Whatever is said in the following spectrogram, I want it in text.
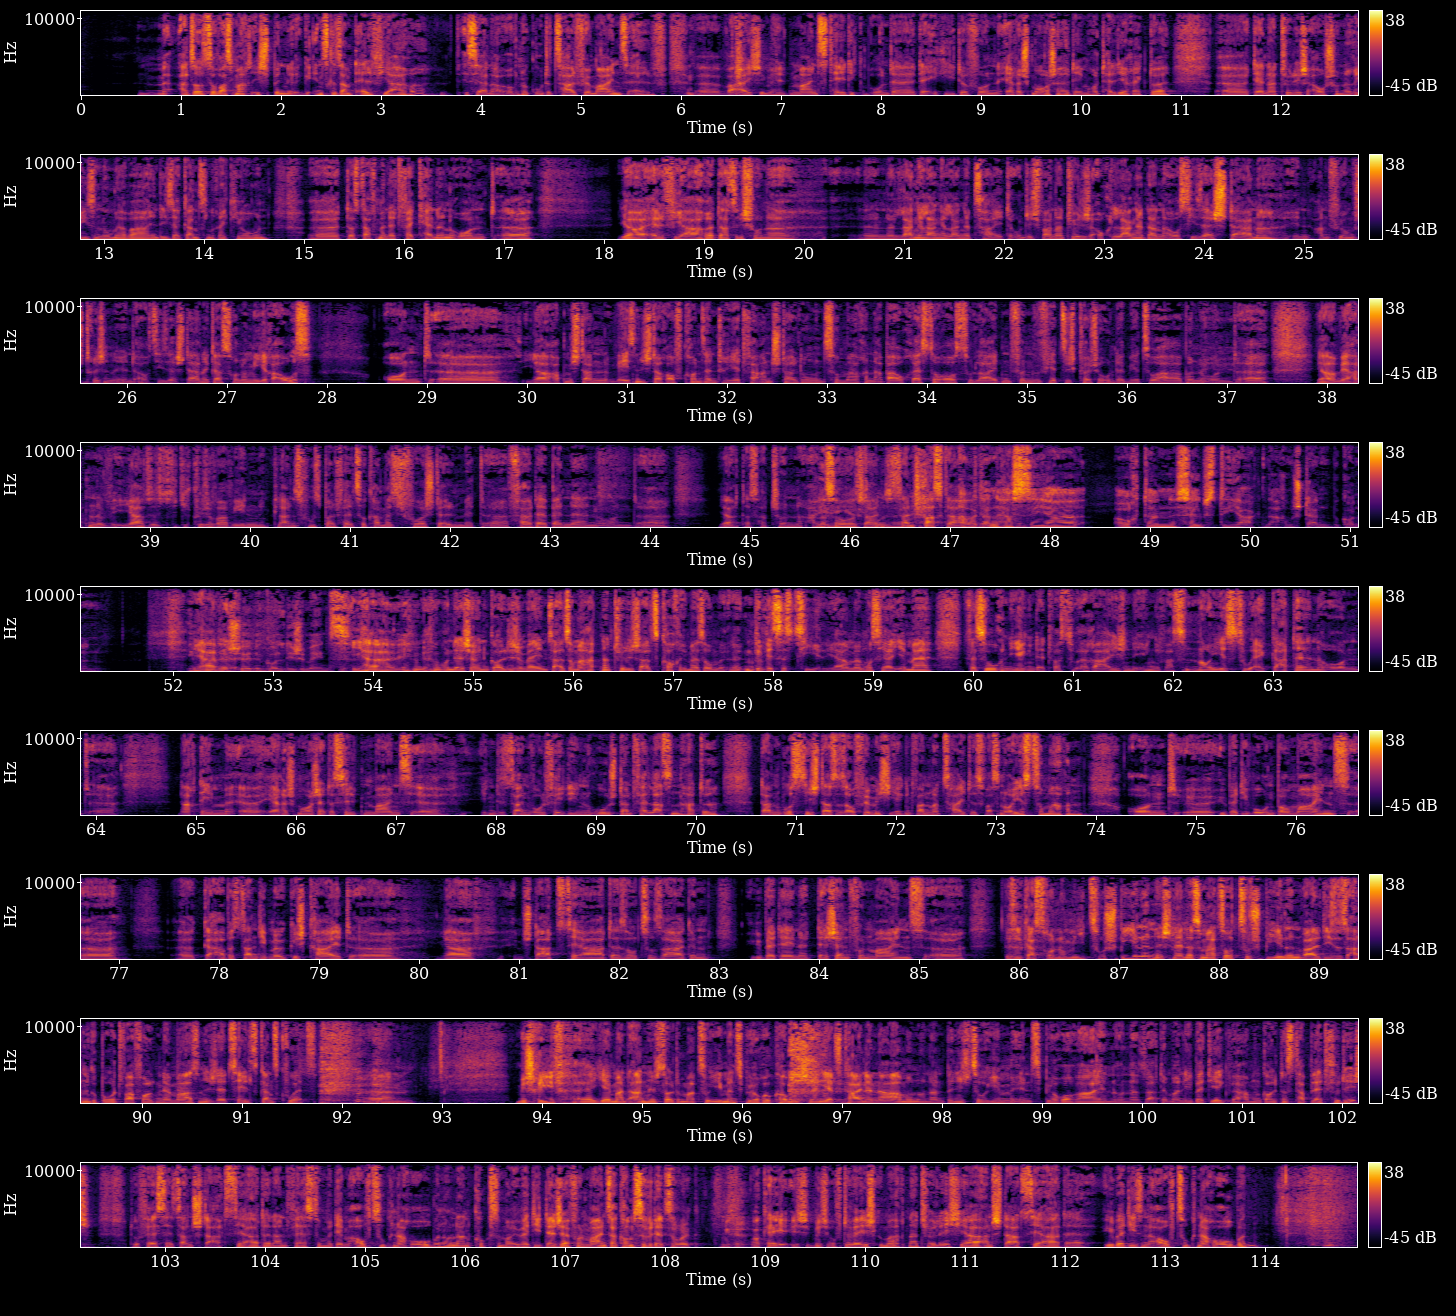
Also sowas macht, ich bin insgesamt elf Jahre, ist ja auch eine gute Zahl für Mainz, elf, äh, war ich im Hilton Mainz tätig unter der Ägide von Erich Morscher, dem Hoteldirektor, äh, der natürlich auch schon eine Riesennummer war in dieser ganzen Region. Äh, das darf man nicht verkennen und äh, ja, elf Jahre, das ist schon eine, eine lange, lange, lange Zeit. Und ich war natürlich auch lange dann aus dieser Sterne, in Anführungsstrichen, in, aus dieser Sterne-Gastronomie raus. und äh, ja, habe mich dann wesentlich darauf konzentriert, Veranstaltungen zu machen, aber auch Restaurants zu leiten, 45 Köche unter mir zu haben und äh, ja, wir hatten ja die Küche war wie ein kleines Fußballfeld, so kann man sich vorstellen mit äh, Förderbändern und äh, ja, das hat schon alles so seinen, seinen Spaß gehabt. Aber dann hast du ja auch dann selbst die Jagd nach dem Stern begonnen. Im Ja, wunderschöne goldige Mains. Ja, wunderschön goldige Mains. Also man hat natürlich als Koch immer so ein gewisses Ziel. Ja, man muss ja immer versuchen, irgendetwas zu erreichen, irgendwas Neues zu ergattern und äh, Nachdem äh, Erich Morscher das Hilton Mainz äh, in seinen wohlverdienten Ruhestand verlassen hatte, dann wusste ich, dass es auch für mich irgendwann mal Zeit ist, was Neues zu machen. Und äh, über die Wohnbau Mainz äh, äh, gab es dann die Möglichkeit, äh, ja, im Staatstheater sozusagen über den Dächern von Mainz äh, bisschen Gastronomie zu spielen. Ich nenne es mal so zu spielen, weil dieses Angebot war folgendermaßen, ich erzähle es ganz kurz. ähm, mich rief äh, jemand an, ich sollte mal zu ihm ins Büro kommen. Ich nenne jetzt keine Namen und dann bin ich zu ihm ins Büro rein und dann sagte man, lieber Dirk, wir haben ein goldenes Tablett für dich. Du fährst jetzt ans Staatstheater, dann fährst du mit dem Aufzug nach oben und dann guckst du mal über die Dächer von Mainz, da kommst du wieder zurück. Okay, ich mich auf die Weg gemacht natürlich, ja, ans Staatstheater, über diesen Aufzug nach oben,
